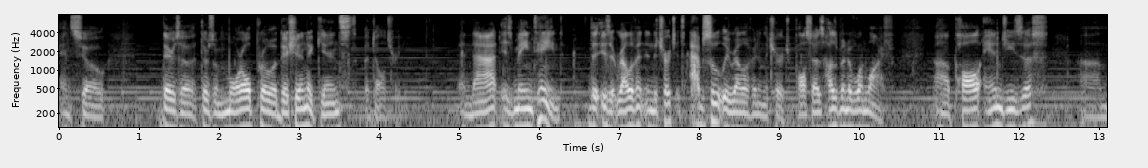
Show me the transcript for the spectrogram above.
And so, there's a there's a moral prohibition against adultery, and that is maintained. Is it relevant in the church? It's absolutely relevant in the church. Paul says, "Husband of one wife." Uh, Paul and Jesus um,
